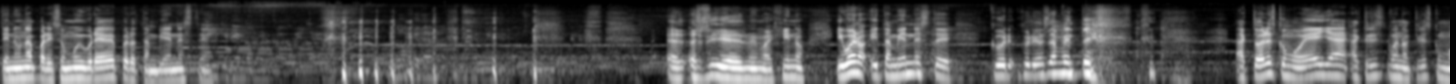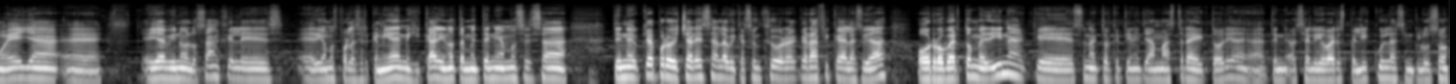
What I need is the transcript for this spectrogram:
tiene una aparición muy breve, pero también este Así es, me imagino. Y bueno, y también este curiosamente actores como ella, actriz, bueno, actrices como ella, eh, ella vino a Los Ángeles, eh, digamos por la cercanía de Mexicali, ¿no? También teníamos esa, tener que aprovechar esa, la ubicación geográfica de la ciudad, o Roberto Medina, que es un actor que tiene ya más trayectoria, ha, salido varias películas, incluso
